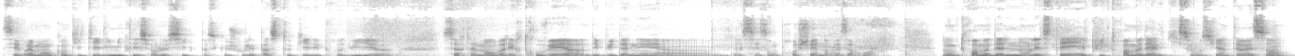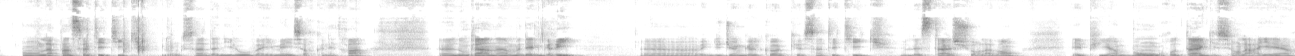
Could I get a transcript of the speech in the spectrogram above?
C'est vraiment en quantité limitée sur le site parce que je voulais pas stocker les produits. Euh, certainement, on va les retrouver euh, début d'année euh, de saison prochaine réservoir. Donc trois modèles non lestés et puis trois modèles qui sont aussi intéressants en lapin synthétique. Donc ça, Danilo va aimer, il se reconnaîtra. donc là, on a un modèle gris euh, avec du jungle cock synthétique, lestage sur l'avant, et puis un bon gros tag sur l'arrière,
